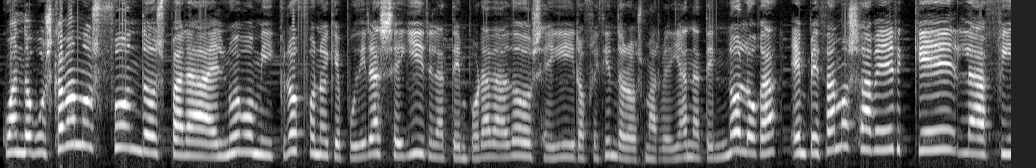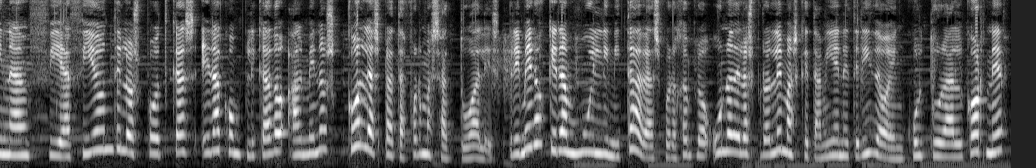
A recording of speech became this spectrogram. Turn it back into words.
Cuando buscábamos fondos para el nuevo micrófono y que pudiera seguir en la temporada 2, seguir ofreciéndolos Marveliana Tecnóloga, empezamos a ver que la financiación de los podcasts era complicado, al menos con las plataformas actuales. Primero que eran muy limitadas, por ejemplo, uno de los problemas que también he tenido en Cultural Corner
